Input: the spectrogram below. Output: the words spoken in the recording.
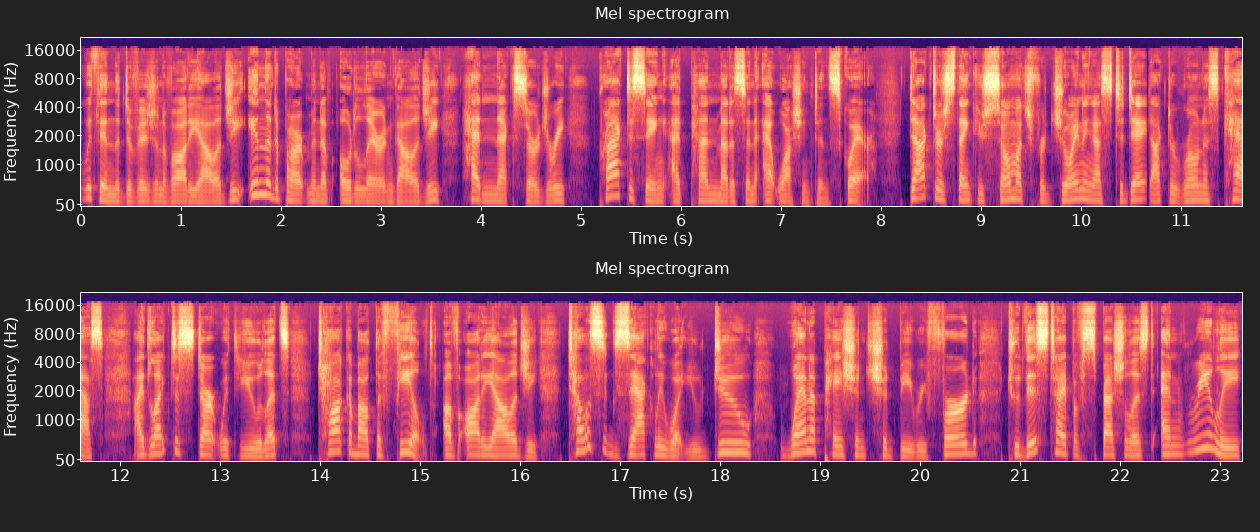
within the Division of Audiology in the Department of Otolaryngology, Head and Neck Surgery, practicing at Penn Medicine at Washington Square. Doctors, thank you so much for joining us today. Dr. Ronas Cass, I'd like to start with you. Let's talk about the field of audiology. Tell us exactly what you do, when a patient should be referred to this type of specialist, and really,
